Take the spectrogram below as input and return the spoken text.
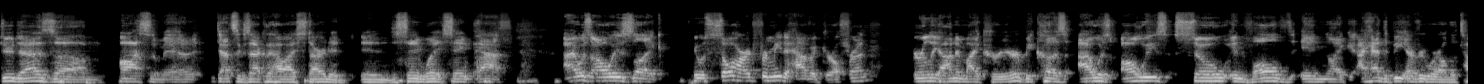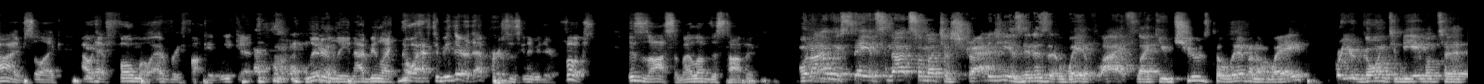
Dude, that is um, awesome, man. That's exactly how I started in the same way, same path. I was always like, it was so hard for me to have a girlfriend early on in my career because I was always so involved in like I had to be everywhere all the time. So like I would have FOMO every fucking weekend, literally, and I'd be like, no, I have to be there. That person's going to be there, folks. This is awesome. I love this topic. When I always say it's not so much a strategy as it is a way of life. Like you choose to live in a way where you're going to be able to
